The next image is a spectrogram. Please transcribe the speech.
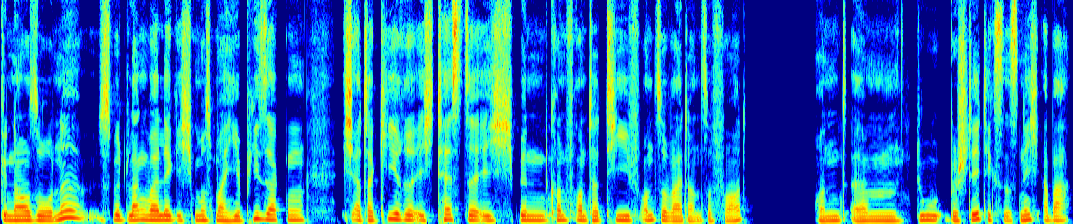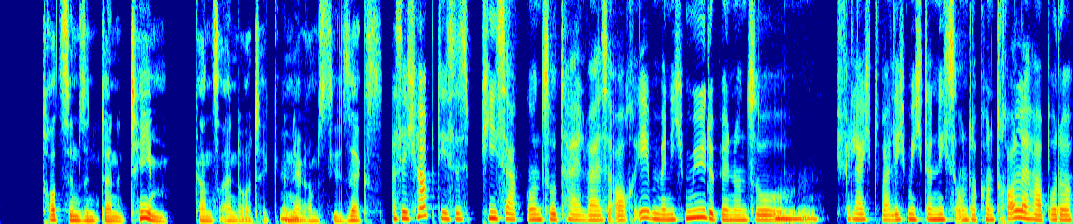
genauso, ne, es wird langweilig, ich muss mal hier pisacken, ich attackiere, ich teste, ich bin konfrontativ und so weiter und so fort. Und ähm, du bestätigst es nicht, aber trotzdem sind deine Themen ganz eindeutig mhm. Enneagramm-Stil 6. Also ich habe dieses Pisacken und so teilweise auch eben, wenn ich müde bin und so, mhm. vielleicht weil ich mich dann nicht so unter Kontrolle habe oder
